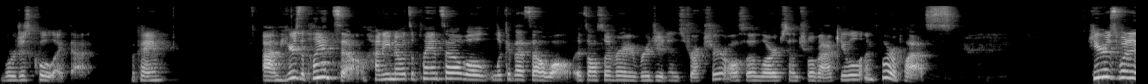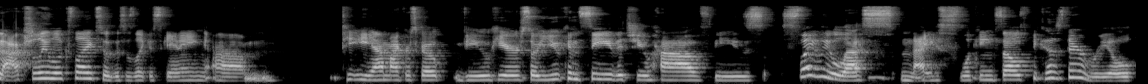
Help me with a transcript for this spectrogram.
We're just cool like that. Okay. Um, here's a plant cell. How do you know it's a plant cell? Well, look at that cell wall. It's also very rigid in structure, also large central vacuole and chloroplasts here's what it actually looks like. So this is like a scanning um, TEM microscope view here. So you can see that you have these slightly less nice looking cells because they're real.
